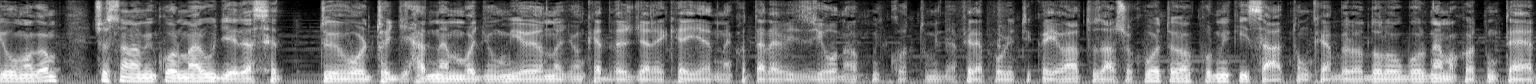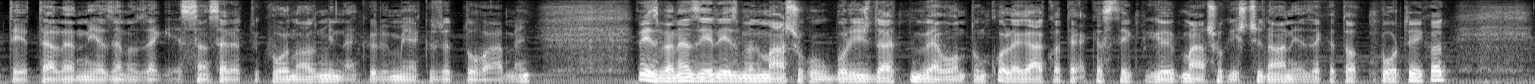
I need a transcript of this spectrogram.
jó magam, és aztán amikor már úgy érezhető volt, hogy hát nem vagyunk mi olyan nagyon kedves gyerekei ennek a televíziónak, mikor mindenféle politikai változások voltak, akkor mi kiszálltunk ebből a dologból, nem akartunk tehertétel lenni ezen az egészen, szerettük volna, az minden körülmények között tovább menj. Részben ezért, részben másokból is, de bevontunk kollégákat, elkezdték mások is csinálni ezeket a portrékat,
